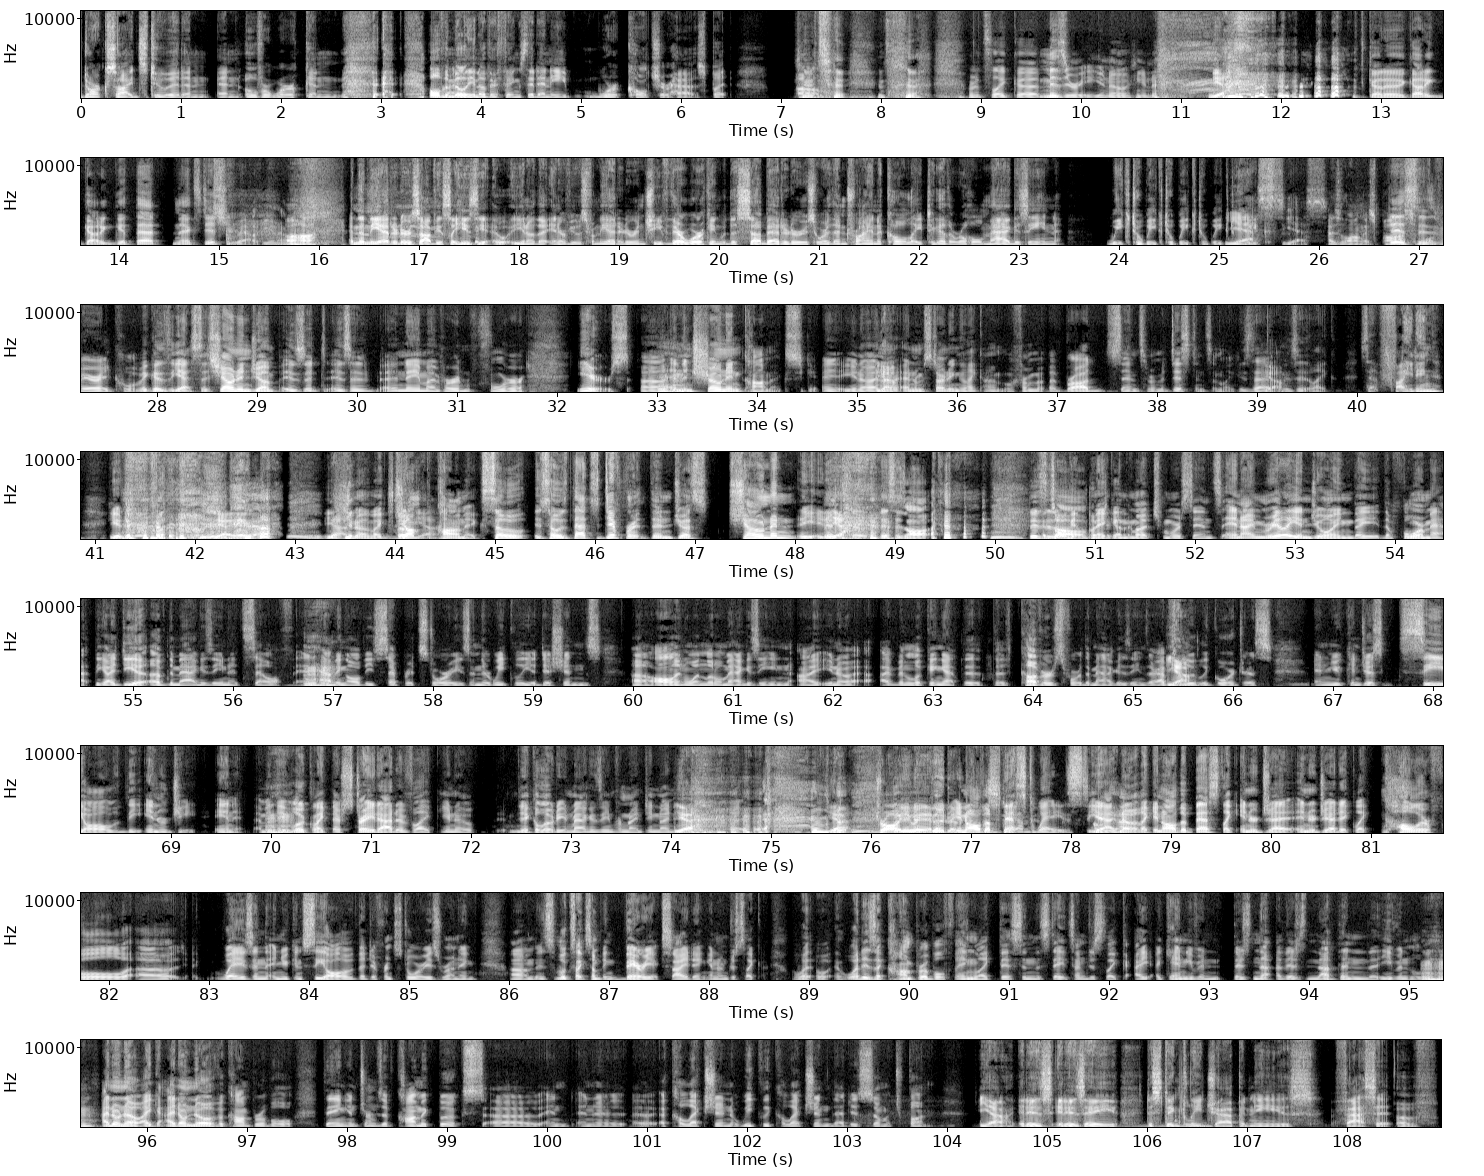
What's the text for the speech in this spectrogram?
dark sides to it and and overwork and all the Right. million other things that any work culture has. But um, it's, it's, it's like uh, misery, you know. You know. yeah. Gotta gotta gotta get that next issue out. You know. Uh-huh. And then the editors, obviously, he's the you know the interviews from the editor in chief. They're working with the sub editors who are then trying to collate together a whole magazine, week to week to week to week to yes. Yes. as long as possible. This is very cool because yes, the Shonen Jump is a is a, a name I've heard for years, uh, Mhm. and then Shonen Comics, uh, you know, and Yeah. I, and I'm starting like um, from a broad sense, from a distance. I'm like, is that is Yeah. it like is that fighting? You know? Yeah, yeah, Yeah. You know, like So, Jump yeah. Comics. So so that's different than just Shonen. You know, Yeah. so this is all. this is all all, making together. much more sense, and I'm really enjoying the the format, the idea of the magazine itself, and Mhm. having all these separate stories and their weekly editions, uh, all in one little magazine. I, you know, I've been looking at the the covers for the magazines; they're Yeah. absolutely gorgeous, and you can just see all of the energy in it. I mean, they Mhm. look like they're straight out of like you know Nickelodeon magazine from 1990. Yeah. but Yeah. Draw you a in good the- in all the the, best ways. Oh, Yeah, yeah. no, like in all the best, like energetic, energetic, like colorful, uh, ways, and and you can see all of the different stories running. Um, it looks like something very exciting, and I'm just like, what what is a comparable thing like this in the states? I'm just like, I, I can't even. There's not there's nothing that even Mhm. I don't know. I, I don't know of a comparable thing in terms of comic books uh, and and a- a collection, a weekly collection that is so much fun. Yeah, it is. It is a distinctly Japanese facet of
